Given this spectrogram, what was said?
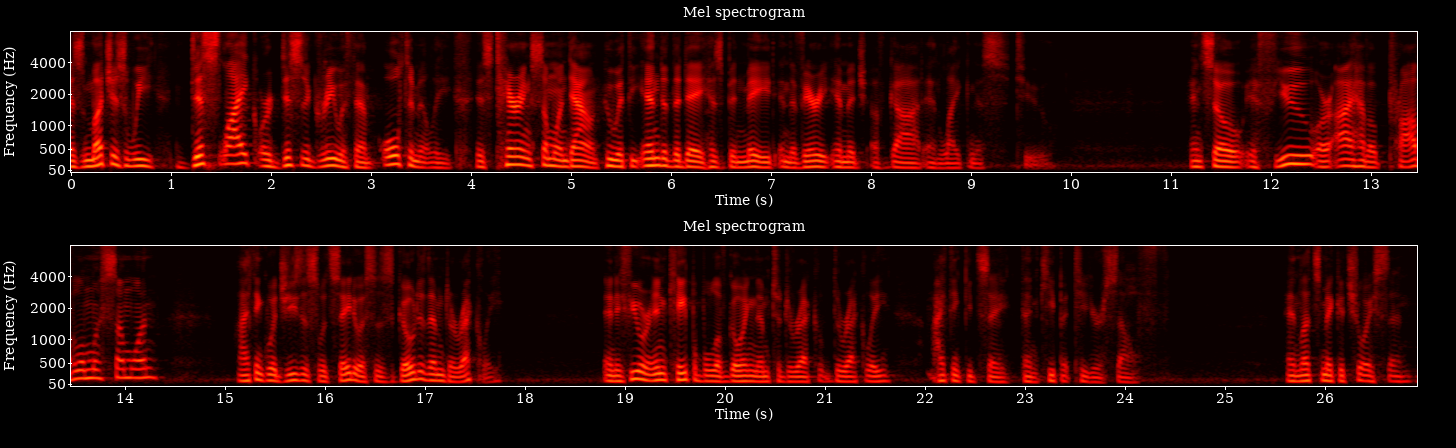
as much as we dislike or disagree with them, ultimately is tearing someone down who, at the end of the day, has been made in the very image of God and likeness too. And so, if you or I have a problem with someone, I think what Jesus would say to us is go to them directly. And if you are incapable of going them to direct, directly, I think he'd say, then keep it to yourself. And let's make a choice then.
